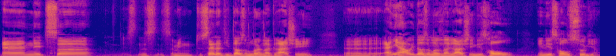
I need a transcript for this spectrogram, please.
And it's, uh, it's, it's, I mean, to say that he doesn't learn like Rashi, uh, anyhow, he doesn't learn like Rashi in this whole in this whole sugya,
